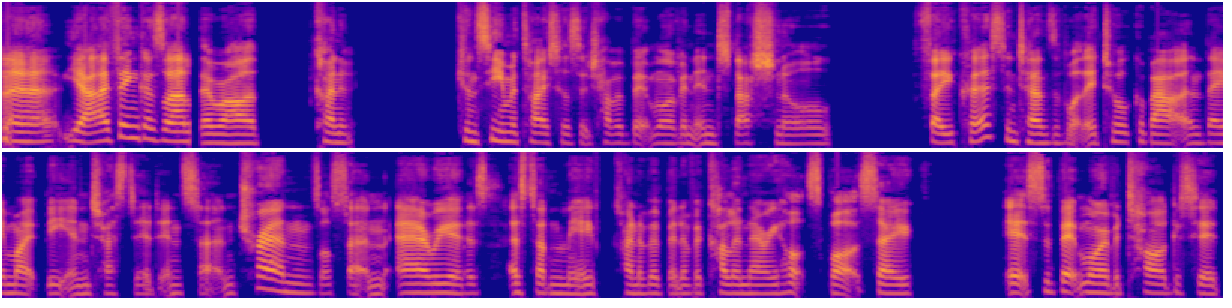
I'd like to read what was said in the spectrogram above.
uh, yeah, I think as well there are kind of consumer titles which have a bit more of an international focus in terms of what they talk about and they might be interested in certain trends or certain areas as suddenly kind of a bit of a culinary hotspot so it's a bit more of a targeted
